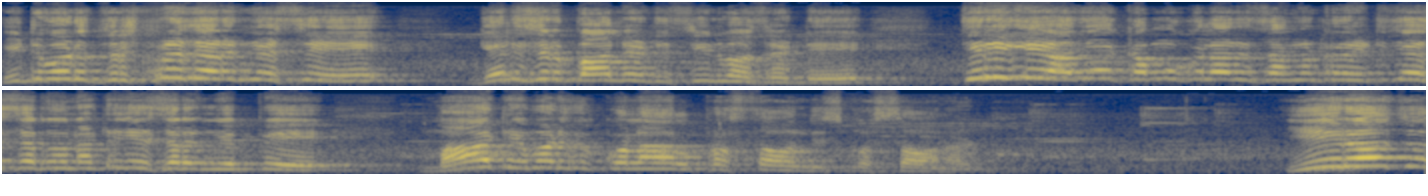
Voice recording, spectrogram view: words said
ఇటువంటి దుష్ప్రచారం చేసి గెలిచిన బాలిరెడ్డి శ్రీనివాసరెడ్డి తిరిగి అదే కమ్మ కులానికి సంఘటన ఇటు చేశారని అటు చేశారని చెప్పి మాటి మాటికి కులాల ప్రస్తావన తీసుకొస్తా ఉన్నాడు. ఈరోజు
